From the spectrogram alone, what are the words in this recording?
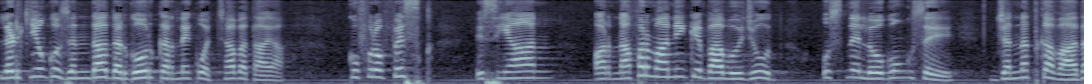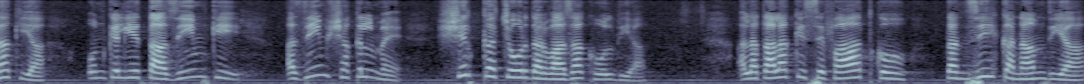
لڑکیوں کو زندہ درگور کرنے کو اچھا بتایا۔ کفر و فسق، اسیان اور نافرمانی کے باوجود اس نے لوگوں سے جنت کا وعدہ کیا، ان کے لیے تعظیم کی عظیم شکل میں شرک کا چور دروازہ کھول دیا۔ اللہ تعالیٰ کی صفات کو تنظیح کا نام دیا۔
